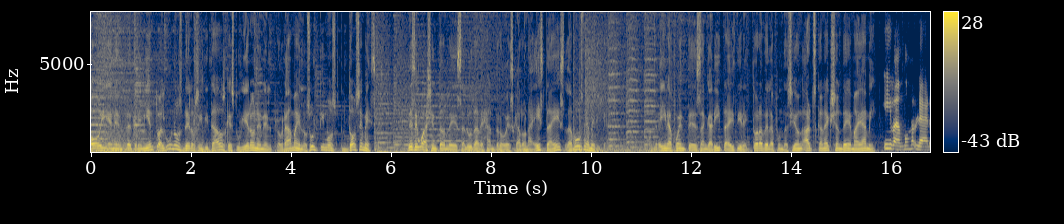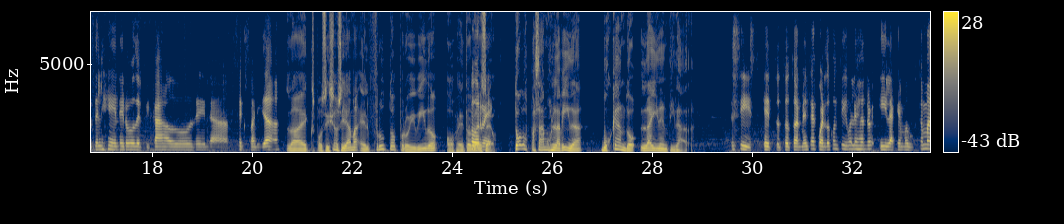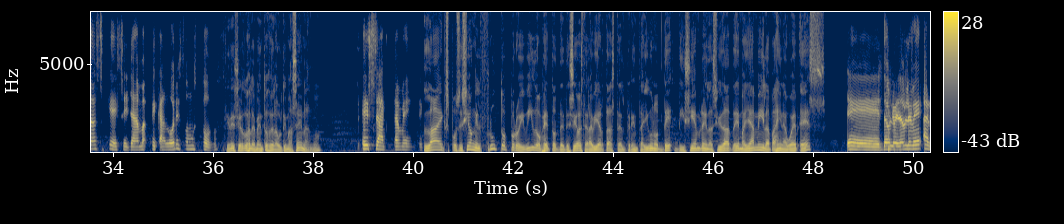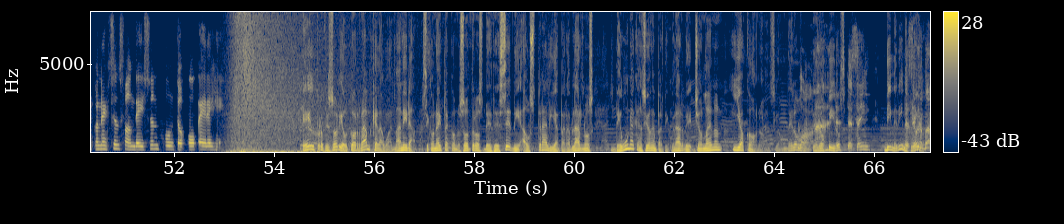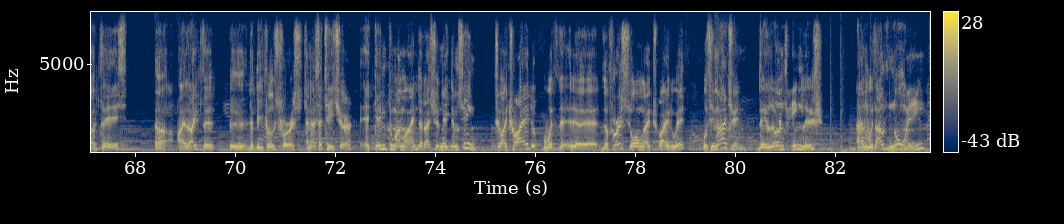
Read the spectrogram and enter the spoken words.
Hoy en entretenimiento algunos de los invitados que estuvieron en el programa en los últimos 12 meses. Desde Washington le saluda Alejandro Escalona. Esta es La Voz de América. Andreina Fuentes Zangarita es directora de la Fundación Arts Connection de Miami. Y vamos a hablar del género, del pecado, de la sexualidad. La exposición se llama El fruto prohibido objeto de deseo. Todos pasamos la vida buscando la identidad. Sí, totalmente de acuerdo contigo, Alejandro. Y la que me gusta más, que se llama Pecadores somos todos. Tiene ciertos elementos de la última cena, ¿no? Exactamente. La exposición El fruto prohibido objeto de deseo estará abierta hasta el 31 de diciembre en la ciudad de Miami. La página web es eh. El profesor y autor Ram Kalawan Maniram se conecta con nosotros desde Sydney, Australia, para hablarnos de una canción en particular de John Lennon y Yoko Ono, de los, de los Beatles. dime, dime. The thing about this, uh, I like the, the, the Beatles first, and as a teacher, it came to my mind that I should make them sing. So I tried with the, uh, the first song I tried with was Imagine. They learned English, and without knowing,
